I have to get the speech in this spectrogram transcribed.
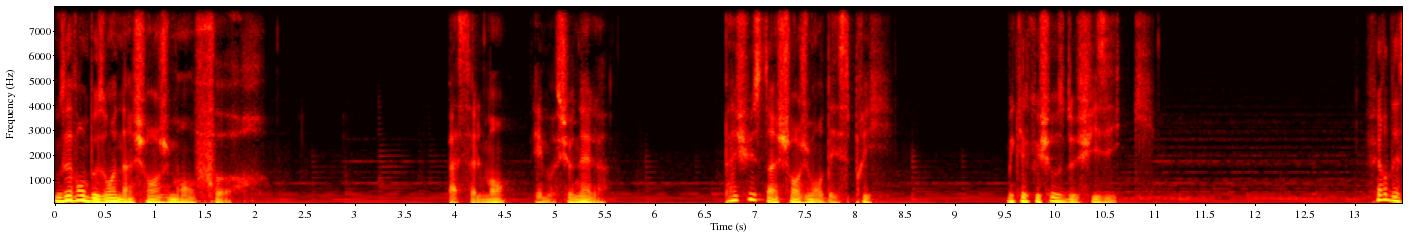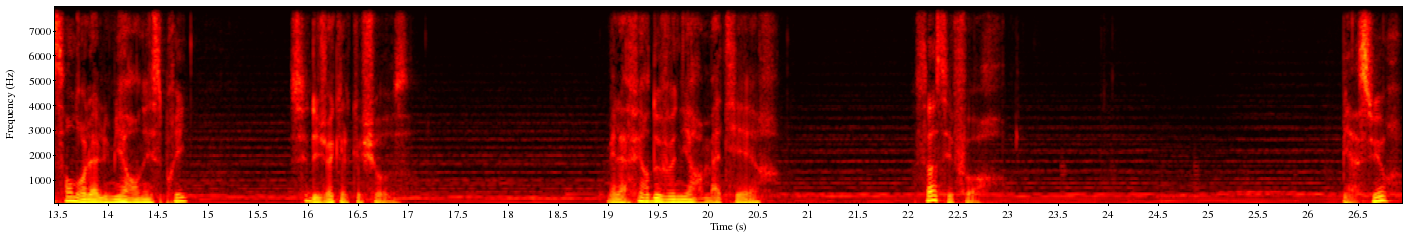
nous avons besoin d'un changement fort. Pas seulement émotionnel, pas juste un changement d'esprit, mais quelque chose de physique. Faire descendre la lumière en esprit, c'est déjà quelque chose. Mais la faire devenir matière, ça c'est fort. Bien sûr,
